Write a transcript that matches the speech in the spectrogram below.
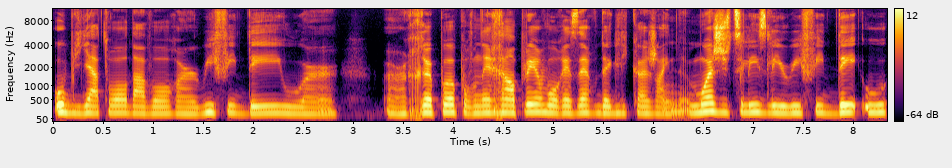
obligatoire d'avoir un refeed day ou un, un repas pour venir remplir vos réserves de glycogène. Moi, j'utilise les refeed day ou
